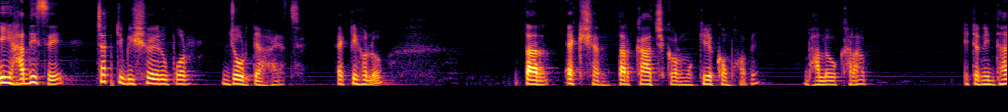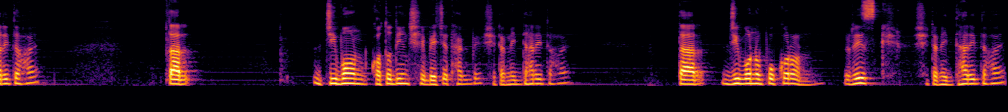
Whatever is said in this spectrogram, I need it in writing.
এই হাদিসে চারটি বিষয়ের উপর জোর দেওয়া হয়েছে। একটি হলো, তার অ্যাকশন তার কাজকর্ম কীরকম হবে? ভালো, খারাপ, এটা নির্ধারিত হয়। তার জীবন কতদিন সে বেঁচে থাকবে সেটা নির্ধারিত হয়। তার জীবন উপকরণ, রিস্ক, সেটা নির্ধারিত হয়।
